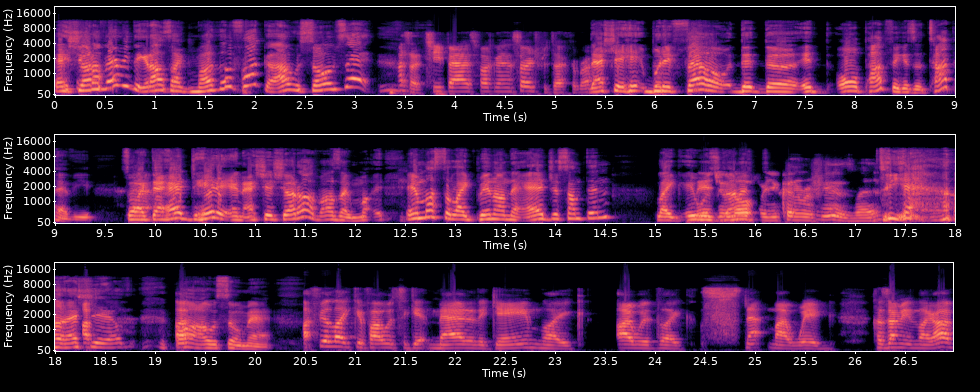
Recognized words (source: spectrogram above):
and shut off everything. And i was like motherfucker. I was so upset. That's a cheap ass fucking surge protector, bro. that shit hit but it fell the the it all pop figures are top heavy. So like the head hit it and that shit shut off. I was like it must have like been on the edge or something like it Made was you gonna an offer you couldn't refuse, man. yeah that shit I was- oh i was so mad I feel like if I was to get mad at a game, like I would like snap my wig, because I mean, like I've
